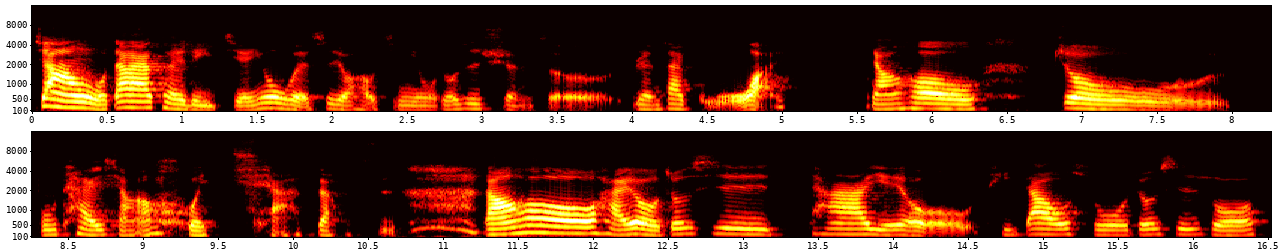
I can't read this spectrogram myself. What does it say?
这样我大概可以理解，因为我也是有好几年我都是选择人在国外，然后。就不太想要 回家这样子，然后还有就是他也有提到说，就是说，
